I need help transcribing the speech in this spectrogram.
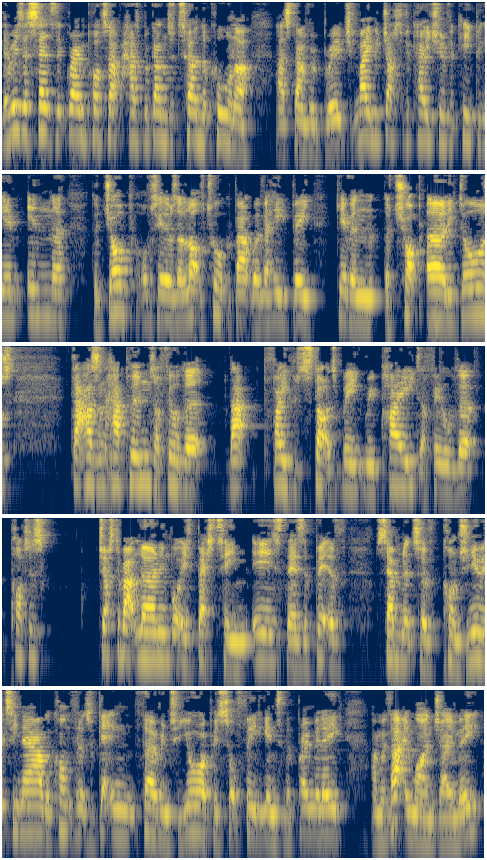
There is a sense that Graham Potter has begun to turn the corner at Stamford Bridge. Maybe justification for keeping him in the, the job. Obviously, there was a lot of talk about whether he'd be given the chop early doors. That hasn't happened. I feel that that faith has started to be repaid. I feel that Potter's just about learning what his best team is. There's a bit of semblance of continuity now. The confidence of getting further into Europe is sort of feeding into the Premier League. And with that in mind, Jamie,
